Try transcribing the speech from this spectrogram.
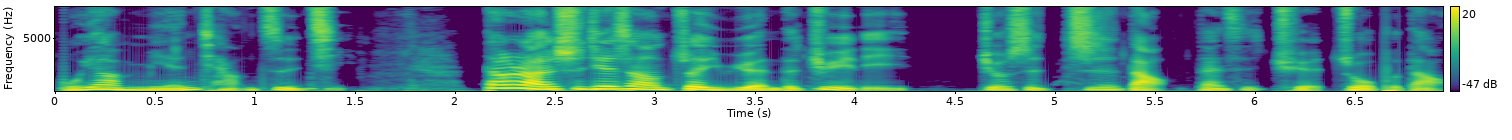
不要勉强自己。当然，世界上最远的距离就是知道，但是却做不到。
